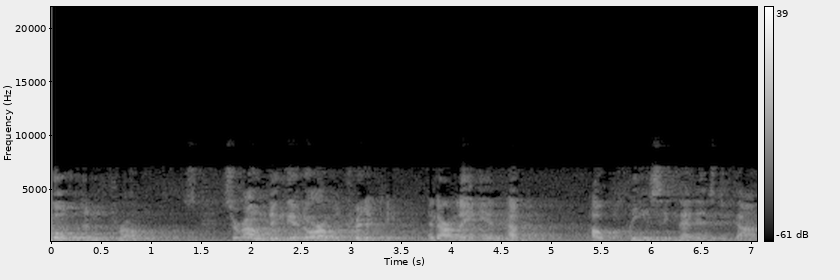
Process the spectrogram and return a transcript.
golden thrones, surrounding the adorable Trinity and Our Lady in heaven. How pleasing that is to God.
